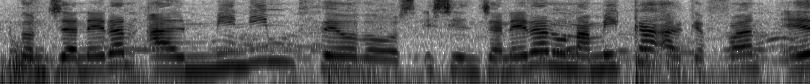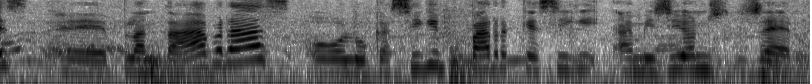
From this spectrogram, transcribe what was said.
doncs generen el mínim CO2 i si en generen una mica el que fan és eh, plantar arbres o el que sigui perquè sigui emissions zero.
